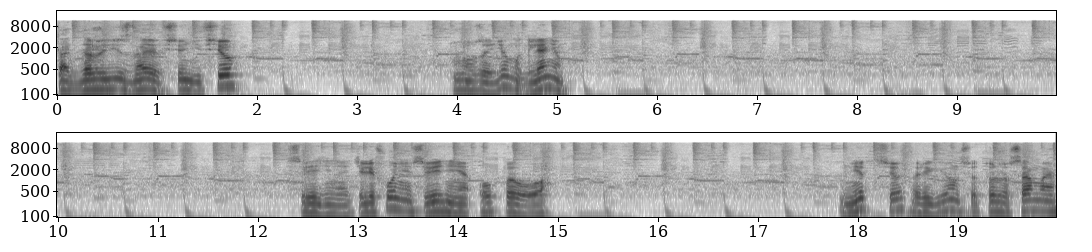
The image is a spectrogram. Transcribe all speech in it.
Так, даже не знаю, все не все. Ну, зайдем и глянем. Сведения о телефоне, сведения о ПО. Нет, все, регион, все то же самое.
